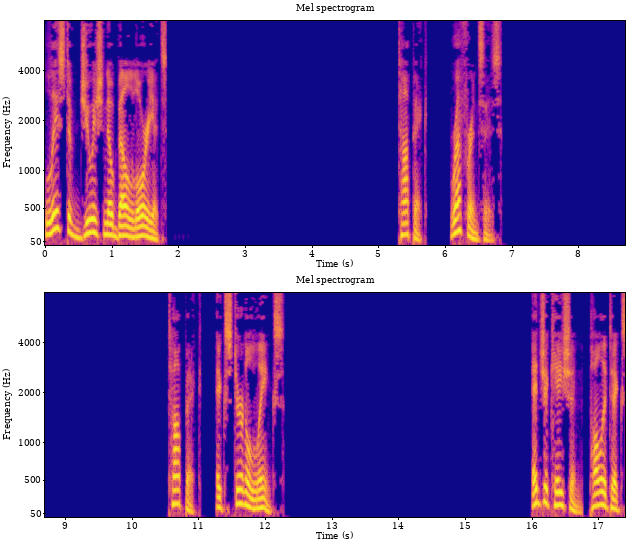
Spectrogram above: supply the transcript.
List of Jewish Nobel laureates. References. External links Education, Politics,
